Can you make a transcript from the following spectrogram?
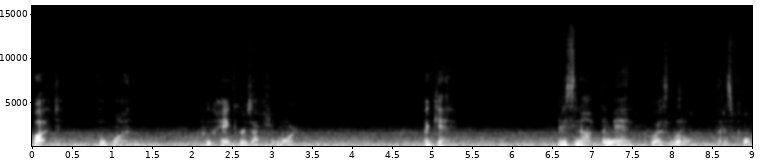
but the one who hankers after more. Again, it is not the man who has little that is poor,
